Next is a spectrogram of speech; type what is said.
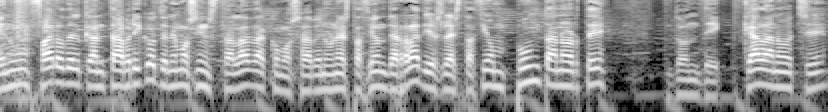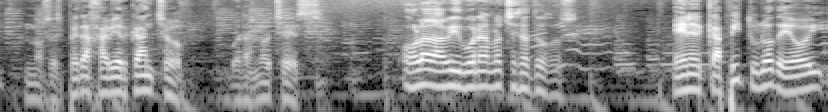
En un faro del Cantábrico tenemos instalada, como saben, una estación de radio, es la estación Punta Norte, donde cada noche nos espera Javier Cancho. Buenas noches. Hola David, buenas noches a todos. En el capítulo de hoy,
